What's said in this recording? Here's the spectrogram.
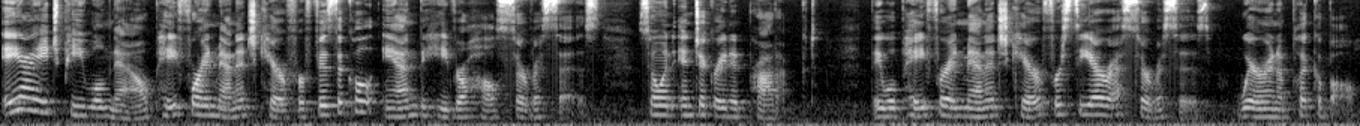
AIHP will now pay for and manage care for physical and behavioral health services, so an integrated product. They will pay for and manage care for CRS services wherein applicable.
